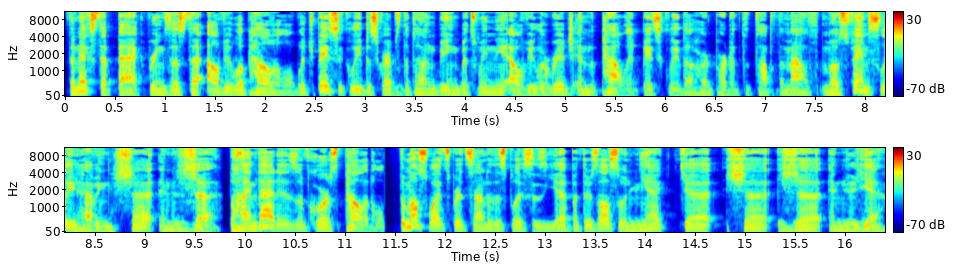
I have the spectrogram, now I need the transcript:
The next step back brings us to alveolopalatal, which basically describes the tongue being between the alveolar ridge and the palate, basically the hard part of the top of the mouth, most famously having sh and zh. Behind that is, of course, palatal. The most widespread sound of this place is ye, but there's also nye, kye, sh, zh, and lye.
